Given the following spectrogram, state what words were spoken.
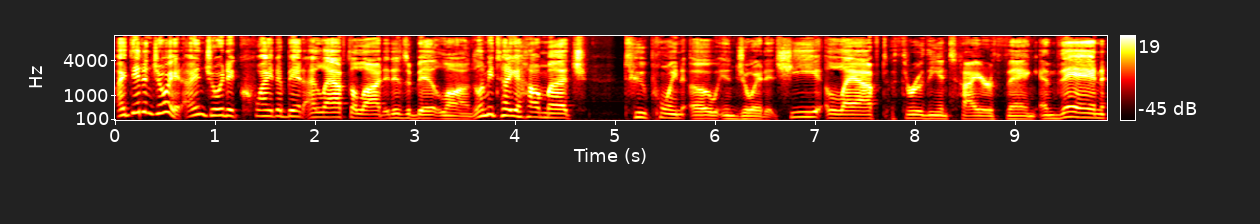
I did enjoy it. I enjoyed it quite a bit. I laughed a lot. It is a bit long. Let me tell you how much 2.0 enjoyed it. She laughed through the entire thing. And then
